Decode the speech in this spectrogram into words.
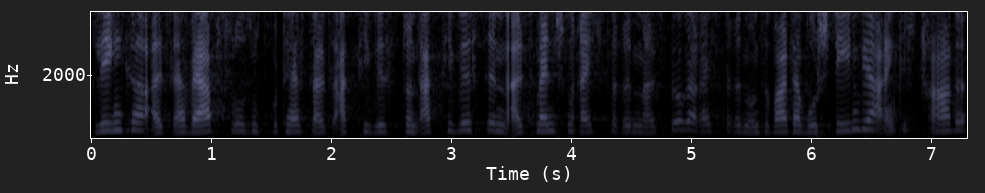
Linke, als Erwerbslosenprotester, als Aktivisten und Aktivistinnen, als Menschenrechtlerinnen, als Bürgerrechtlerinnen und so weiter, wo stehen wir eigentlich gerade?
